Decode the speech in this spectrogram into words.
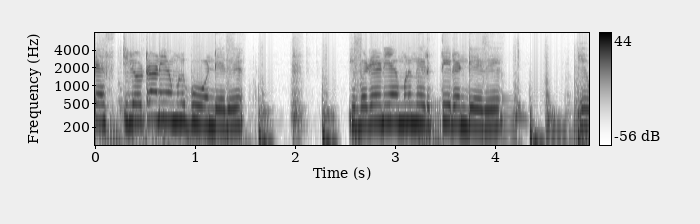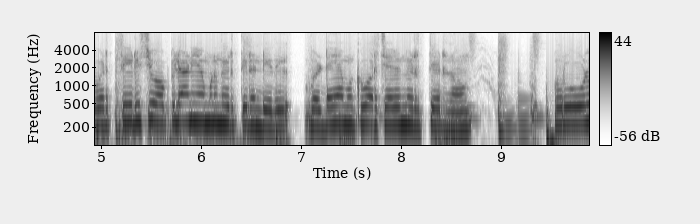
ലെഫ്റ്റിലോട്ടാണ് നമ്മൾ പോകേണ്ടത് ഇവിടെയാണ് നമ്മൾ നിർത്തിയിടേണ്ടത്. ഇവിടുത്തെ ഒരു ഷോപ്പിലാണ് നമ്മൾ നിർത്തിയിടേണ്ടത്. ഇവിടെ നമുക്ക് കുറച്ചേരം നിർത്തിയിടണം. റൂൾ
